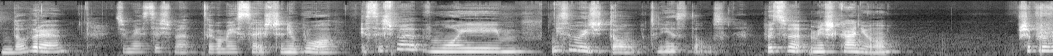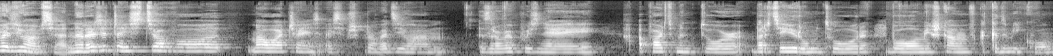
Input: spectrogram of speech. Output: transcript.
Dzień dobry. Gdzie my jesteśmy? Tego miejsca jeszcze nie było. Jesteśmy w moim. Nie chcę mówić domu, bo to nie jest dom. Powiedzmy mieszkaniu. Przeprowadziłam się. Na razie częściowo mała część, a się przeprowadziłam. Zrobię później apartment tour, bardziej room tour, bo mieszkam w akademiku.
